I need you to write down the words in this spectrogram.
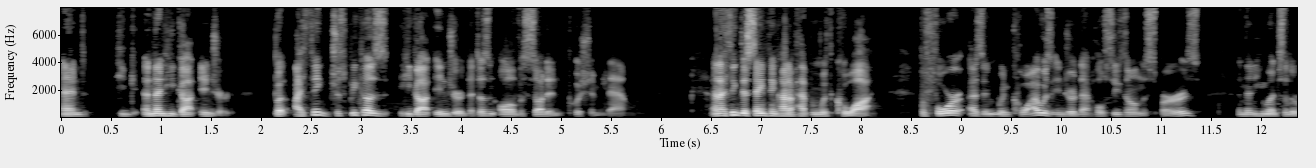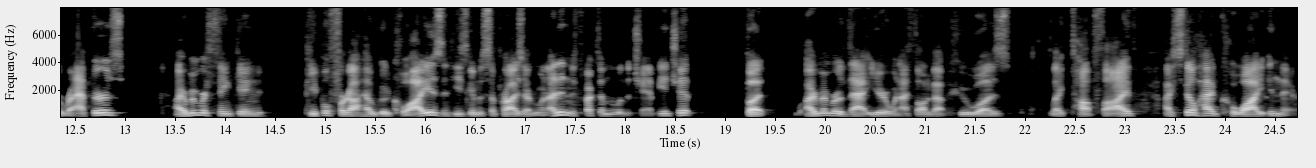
and he and then he got injured. But I think just because he got injured, that doesn't all of a sudden push him down. And I think the same thing kind of happened with Kawhi. Before, as in when Kawhi was injured that whole season on the Spurs, and then he went to the Raptors, I remember thinking people forgot how good Kawhi is, and he's going to surprise everyone. I didn't expect him to win the championship, but I remember that year when I thought about who was like top five, I still had Kawhi in there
